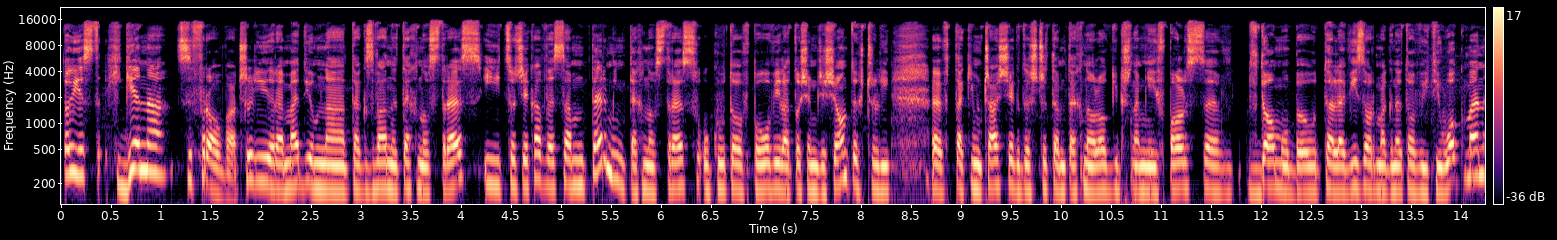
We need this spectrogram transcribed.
To jest higiena cyfrowa, czyli remedium na tak zwany technostres. I co ciekawe, sam termin technostres ukuto w połowie lat 80., czyli w takim czasie, gdy szczytem technologii, przynajmniej w Polsce, w domu był telewizor magnetowid i Walkman.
